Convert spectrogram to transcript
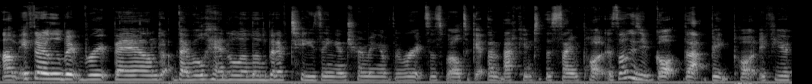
Um, if they're a little bit root bound, they will handle a little bit of teasing and trimming of the roots as well to get them back into the same pot. As long as you've got that big pot, if you're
